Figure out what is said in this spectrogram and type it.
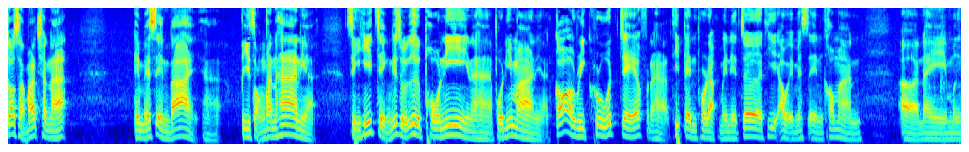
ก็สามารถชนะ MSN ได้ปี 2005เนี่ย สิ่งที่เจ๋งที่สุดก็คือโพนี่นะฮะโพนี่มาเนี่ยก็รีครูดเจฟนะฮะที่เป็น Product Manager ที่เอา MSN เข้ามาในเมือง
